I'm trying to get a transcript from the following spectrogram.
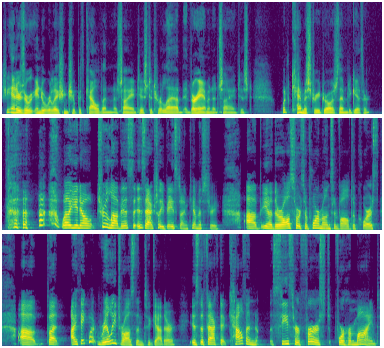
She enters into a relationship with Calvin, a scientist at her lab, a very eminent scientist. What chemistry draws them together? well, you know, true love is is actually based on chemistry. Uh, you know, there are all sorts of hormones involved, of course, uh, but I think what really draws them together is the fact that Calvin sees her first for her mind.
